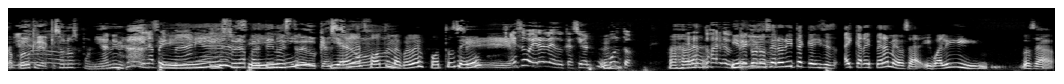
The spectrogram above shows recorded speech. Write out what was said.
No puedo creer que eso nos ponían en... En la sí, primaria. Eso era parte de nuestra educación. Y eran las fotos, me acuerdo de fotos de, Sí. Eso era la educación, punto. Ajá. Y reconocer ahorita que dices, ay caray, espérame, o sea, igual y o sea,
